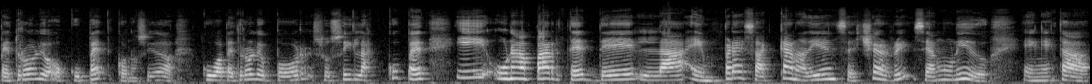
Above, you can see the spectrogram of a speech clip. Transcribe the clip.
Petróleo o CUPET, conocida Cuba Petróleo por sus siglas CUPET, y una parte de la empresa canadiense Cherry se han unido en esta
